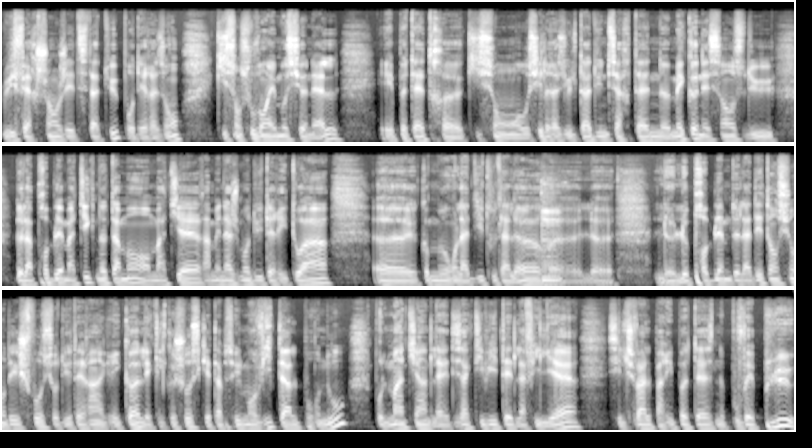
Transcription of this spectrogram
lui faire changer de statut pour des raisons qui sont souvent émotionnelles et peut-être euh, qui sont aussi le résultat d'une certaine méconnaissance du, de la problématique, notamment en matière aménagement du territoire. Euh, comme on l'a dit tout à l'heure, mmh. le, le, le problème de la détention des chevaux sur du terrain agricole est quelque chose qui est absolument vital pour nous, pour le maintien de la, des activités de la filière. Si le cheval, par hypothèse, ne pouvait plus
